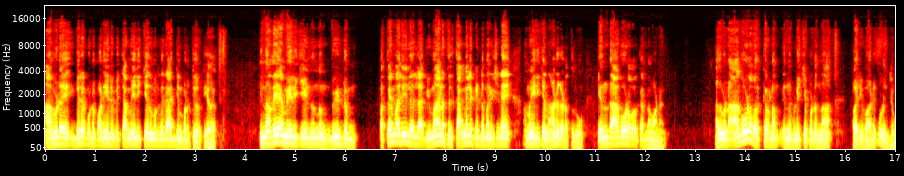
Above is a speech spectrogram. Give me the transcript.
അവിടെ ഇവരെ കൊണ്ട് പണിയെടുപ്പിച്ച് അമേരിക്ക എന്ന് പറഞ്ഞ രാജ്യം പടുത്തി നിർത്തിയത് ഇന്ന് അതേ അമേരിക്കയിൽ നിന്നും വീണ്ടും പത്തേമാരിയിലല്ല വിമാനത്തിൽ ചങ്ങലക്കിട്ട് മനുഷ്യനെ അമേരിക്ക നാട് കടത്തുന്നു. എന്ത് ആഗോളവൽക്കരണമാണ്? അതുകൊണ്ട് ആഗോളവൽക്കരണം എന്ന് വിളിക്കപ്പെടുന്ന പരിപാടി പൊളിഞ്ഞു.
